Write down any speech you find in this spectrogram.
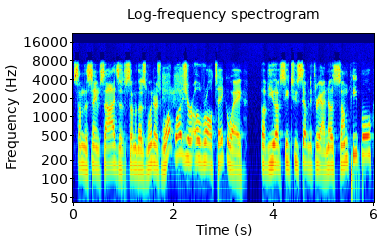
some of the same sides of some of those winners. What was your overall takeaway of UFC 273? I know some people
